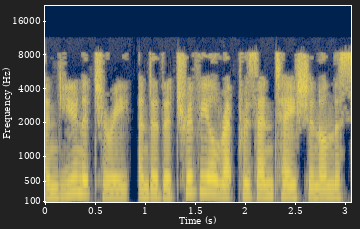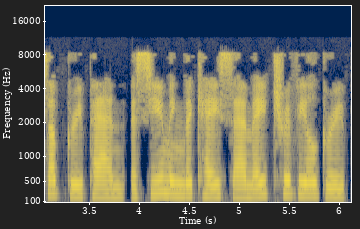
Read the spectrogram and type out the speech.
and unitary, and are the trivial representation on the subgroup N assuming the case M a trivial group,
